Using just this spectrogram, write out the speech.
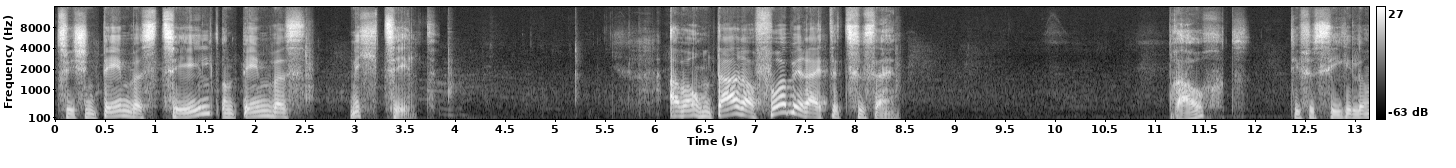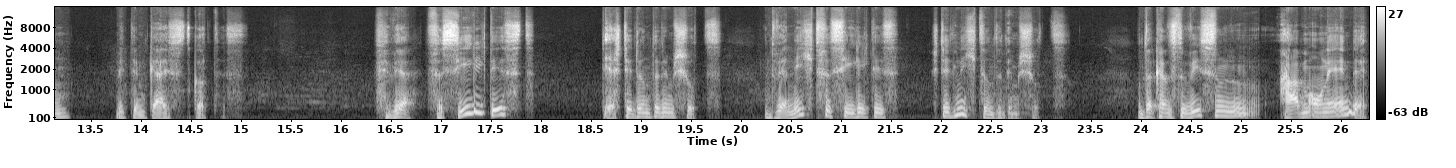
zwischen dem, was zählt und dem, was nicht zählt. Aber um darauf vorbereitet zu sein, braucht die Versiegelung mit dem Geist Gottes. Wer versiegelt ist, der steht unter dem Schutz. Und wer nicht versiegelt ist, steht nicht unter dem Schutz. Und da kannst du Wissen haben ohne Ende.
